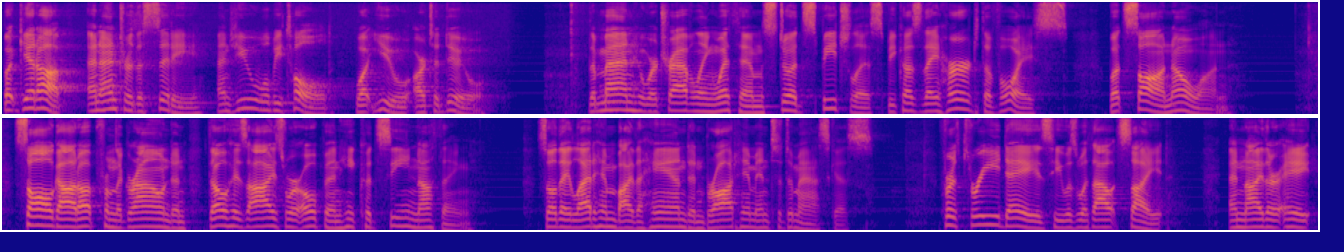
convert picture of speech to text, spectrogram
But get up and enter the city, and you will be told what you are to do. The men who were traveling with him stood speechless because they heard the voice, but saw no one. Saul got up from the ground, and though his eyes were open, he could see nothing. So they led him by the hand and brought him into Damascus. For three days he was without sight, and neither ate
